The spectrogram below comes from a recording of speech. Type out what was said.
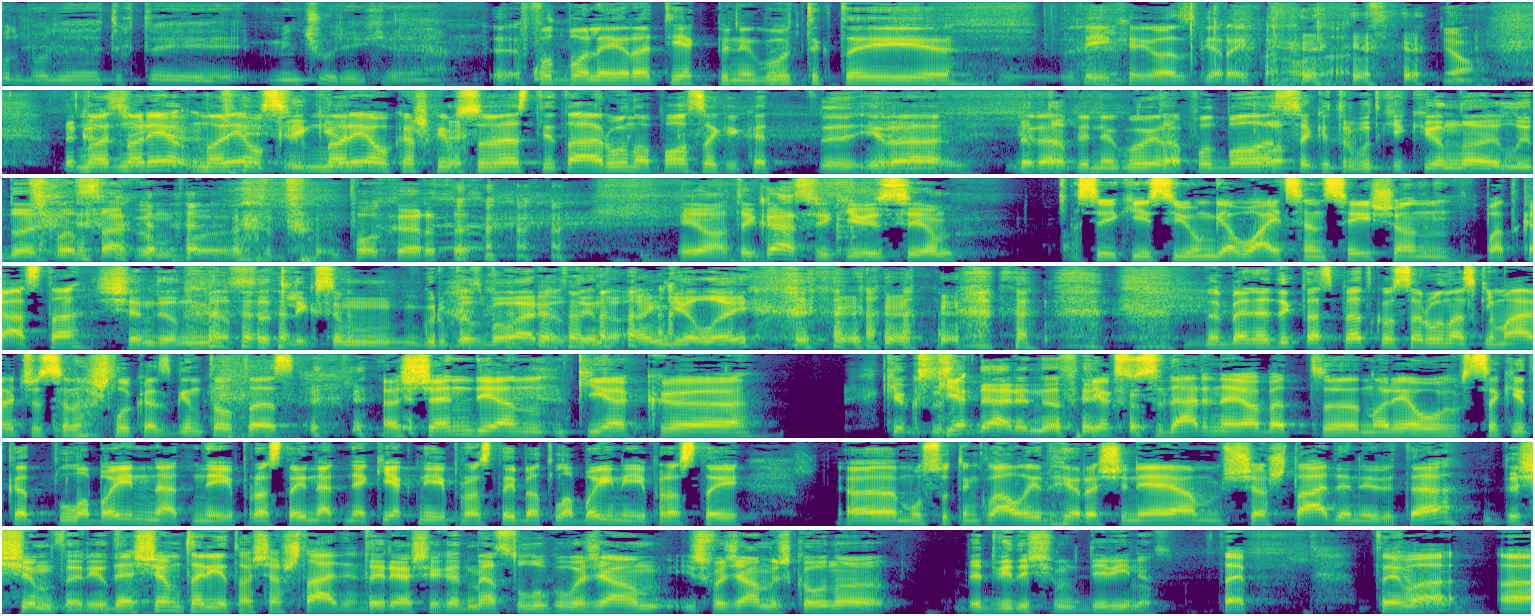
futbolė tik tai minčių reikia. Futbole yra tiek pinigų, tik tai reikia juos gerai panaudoti. Jo. Nor, norėjau, norėjau, Sveiki. norėjau kažkaip suvesti tą rūno posakį, kad e, yra, Bet yra ta- pinigų, yra ta futbolas. Posakį turbūt kiekvieno laidoje pasakom po, po kartą. Jo, tai ką, sveiki visiems. Sveiki įsijungę White Sensation podcastą. Šiandien mes atliksim grupės Bavarijos dainą Angelai. Benediktas Petkus, Arūnas Klimavičius ir aš Lukas Gintautas. Šiandien kiek, e, Kiek susiderinę. kiek susiderinę jo, bet e, norėjau sakyti, kad labai net neįprastai, net ne kiek neįprastai, bet labai neįprastai e, mūsų tinklalaidai įrašinėjom šeštadienį ryte. Dešimtą ryto. 10 ryto, šeštadienį. Tai reiškia, kad mes su Luku važiavom, išvažiavom iš Kauno be 29. Taip. Tai va, a,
